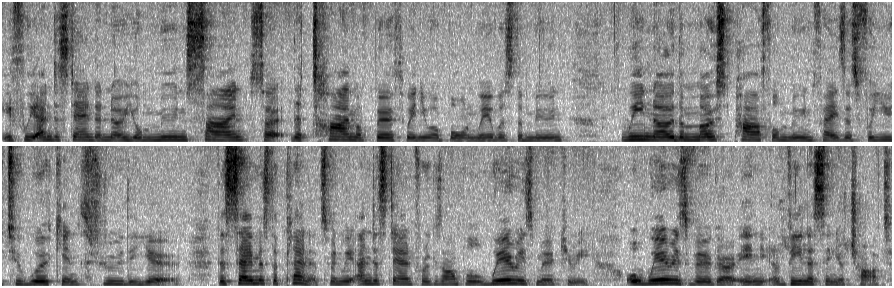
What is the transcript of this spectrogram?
if we understand and know your moon sign, so the time of birth when you were born, where was the moon, we know the most powerful moon phases for you to work in through the year. The same as the planets, when we understand, for example, where is Mercury or where is Virgo in uh, Venus in your chart,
